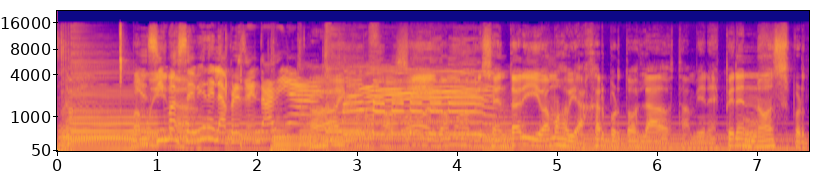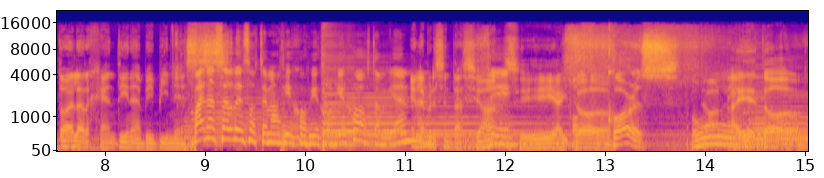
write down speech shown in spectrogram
Y Vamos encima a- se viene la presentación. Ay, por favor. Sí, vamos a presentar y vamos a viajar por todos lados también. Espérennos por toda la Argentina, pipines. ¿Van a ser de esos temas viejos, viejos, viejos también? ¿En la presentación? Sí. Sí, hay Of todo. course. Hay de todo.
